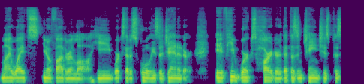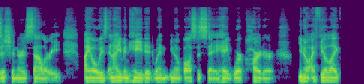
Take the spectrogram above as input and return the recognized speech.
My wife's, you know, father-in-law, he works at a school, he's a janitor. if he works harder, that doesn't change his position or his salary. I always, and I even hated when, you know, bosses say, hey, work harder. You know, I feel like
